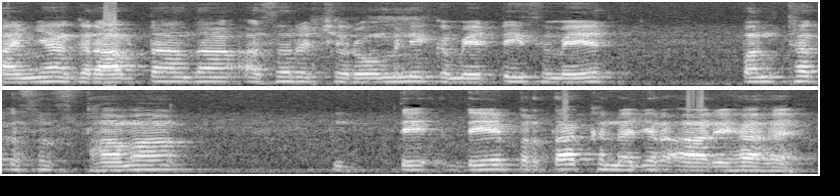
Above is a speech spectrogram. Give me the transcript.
ਆਈਆਂ ਗਿਰਾਵਟਾਂ ਦਾ ਅਸਰ ਸ਼੍ਰੋਮਣੀ ਕਮੇਟੀ ਸਮੇਤ ਪੰਥਕ ਸੰਸਥਾਵਾਂ ਦੇ ਪ੍ਰਤੱਖ ਨਜ਼ਰ ਆ ਰਿਹਾ ਹੈ।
